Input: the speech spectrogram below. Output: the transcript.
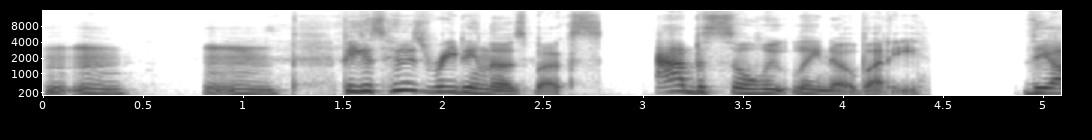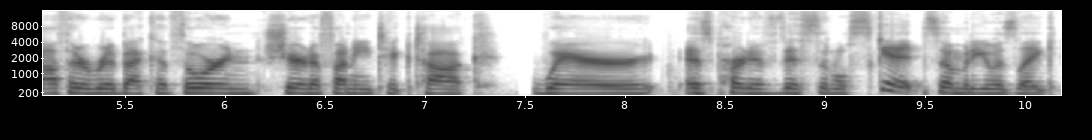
mm-mm, mm-mm. Because who's reading those books? Absolutely nobody. The author Rebecca Thorne shared a funny TikTok where, as part of this little skit, somebody was like,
